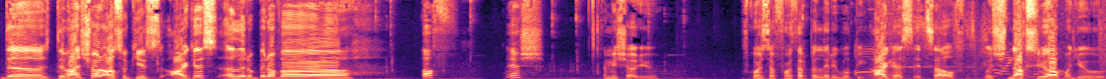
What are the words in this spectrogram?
The Divine Shroud also gives Argus a little bit of a buff-ish. Let me show you. Of course, the fourth ability will be Argus itself, which knocks you up when you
